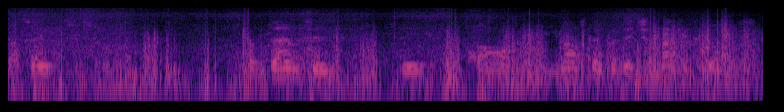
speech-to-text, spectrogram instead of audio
Let's say come down to the bar, the last open ditch. Magic Dogs.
